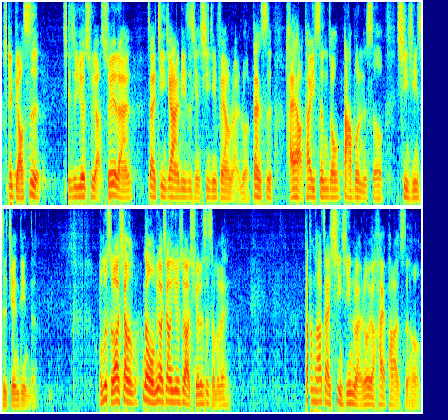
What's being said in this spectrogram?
所以表示，其实约书亚虽然在进迦南地之前信心非常软弱，但是还好，他一生中大部分的时候信心是坚定的。我们所要向，那我们要向约书亚学的是什么呢？当他在信心软弱又害怕的时候，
